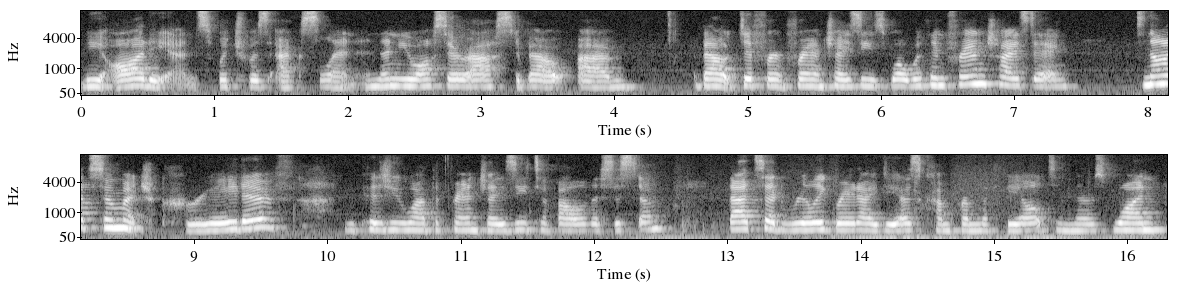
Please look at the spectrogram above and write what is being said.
the audience, which was excellent. And then you also asked about um, about different franchisees. Well, within franchising, it's not so much creative because you want the franchisee to follow the system. That said, really great ideas come from the field, and there's one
